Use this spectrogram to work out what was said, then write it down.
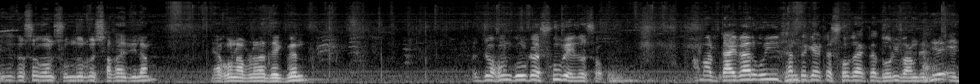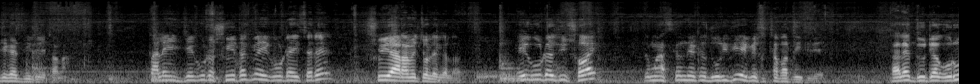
এই যে দর্শকগণ সুন্দর করে সাজাই দিলাম। এখন আপনারা দেখবেন যখন গরুটা শুবে দর্শক আমার ড্রাইভার ওইখান থেকে একটা সোজা একটা দড়ি বাঁধে দিয়ে এই জায়গায় দিবে এটা না তাহলে এই যে গরুটা শুয়ে থাকবে এই গরুটা ছেড়ে শুয়ে আরামে চলে গেল। এই গরুটা যদি শয় তো মাঝখান দিয়ে একটা দড়ি দিয়ে এই বেশি চাপা দিয়ে দিবে। তাহলে দুইটা গরু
